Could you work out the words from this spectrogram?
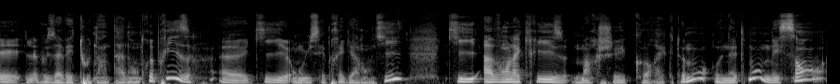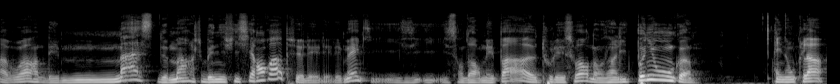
Et vous avez tout un tas d'entreprises euh, qui ont eu ces prêts garantis, qui, avant la crise, marchaient correctement, honnêtement, mais sans avoir des masses de marge bénéficiaires en rap. Les, les, mecs, ils, s'endormaient pas euh, tous les soirs dans un lit de pognon, quoi. Et donc là,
